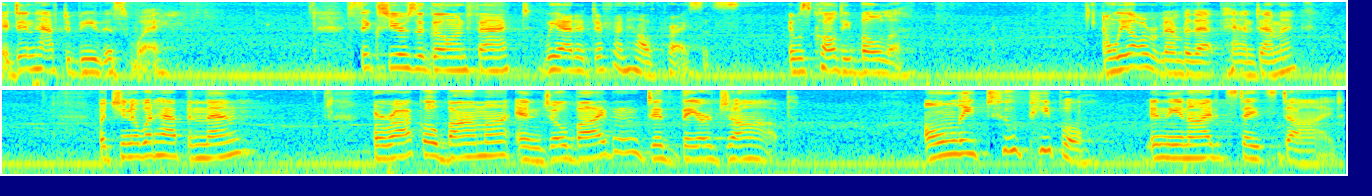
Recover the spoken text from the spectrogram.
It didn't have to be this way. Six years ago, in fact, we had a different health crisis. It was called Ebola. And we all remember that pandemic. But you know what happened then? Barack Obama and Joe Biden did their job. Only two people in the United States died.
